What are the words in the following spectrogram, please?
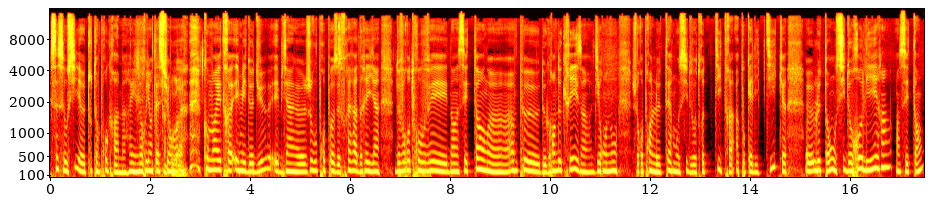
Ça, c'est aussi euh, tout un programme hein, et une orientation. euh, comment être aimé de Dieu Eh bien, euh, je vous propose, frère Adrien, de vous retrouver dans ces temps un peu de grande crise, hein, dirons-nous. Je vais reprendre le terme aussi de votre titre apocalyptique. euh, le temps aussi de relire en ces temps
